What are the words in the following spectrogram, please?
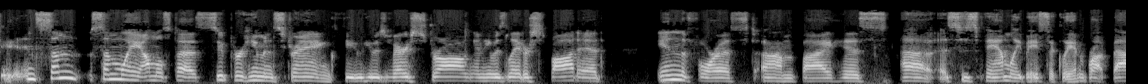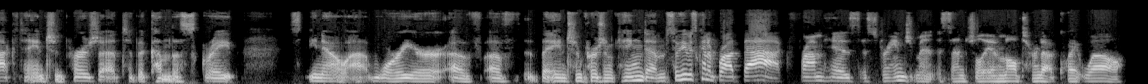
in some some way almost a superhuman strength. He, he was very strong, and he was later spotted in the forest um, by his uh, his family, basically, and brought back to ancient Persia to become this great, you know, uh, warrior of of the ancient Persian kingdom. So he was kind of brought back from his estrangement, essentially, and it all turned out quite well.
